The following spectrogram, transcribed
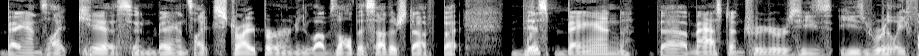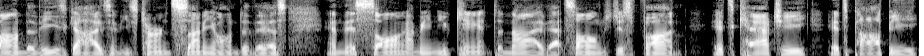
bands like Kiss and bands like Stryper, and he loves all this other stuff. But this band the Masked Intruders. He's he's really fond of these guys, and he's turned Sonny on to this. And this song, I mean, you can't deny that song's just fun. It's catchy, it's poppy,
